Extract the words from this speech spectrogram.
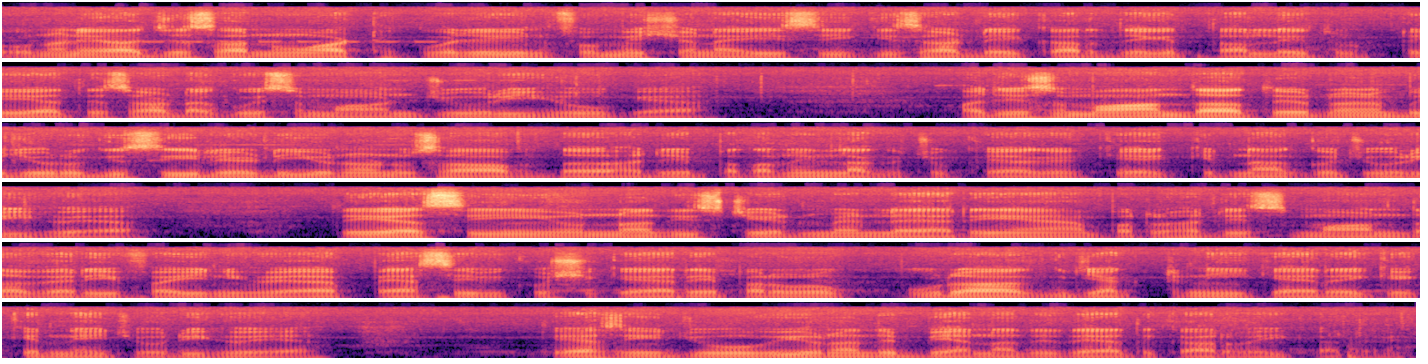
ਉਹਨਾਂ ਨੇ ਅੱਜ ਸਾਨੂੰ 8 ਵਜੇ ਇਨਫੋਰਮੇਸ਼ਨ ਆਈ ਸੀ ਕਿ ਸਾਡੇ ਘਰ ਦੇ ਤਾਲੇ ਟੁੱਟੇ ਆ ਤੇ ਸਾਡਾ ਕੋਈ ਸਮਾਨ ਚੋਰੀ ਹੋ ਗਿਆ। ਹਜੇ ਸਮਾਨ ਦਾ ਤੇ ਉਹਨਾਂ ਨੇ ਬਜ਼ੁਰਗ ਸੀ ਲੇਡੀ ਉਹਨਾਂ ਨੂੰ ਹਿਸਾਬ ਦਾ ਹਜੇ ਪਤਾ ਨਹੀਂ ਲੱਗ ਚੁੱਕਿਆ ਕਿ ਕਿ ਕਿੰਨਾ ਕੁ ਚੋਰੀ ਹੋਇਆ। ਤੇ ਅਸੀਂ ਉਹਨਾਂ ਦੀ ਸਟੇਟਮੈਂਟ ਲੈ ਰਹੇ ਹਾਂ, ਪਰ ਹਜੇ ਸਮਾਨ ਦਾ ਵੈਰੀਫਾਈ ਨਹੀਂ ਹੋਇਆ, ਪੈਸੇ ਵੀ ਕੁਝ ਕਹਿ ਰਹੇ, ਪਰ ਉਹ ਪੂਰਾ ਐਗਜ਼ੈਕਟ ਨਹੀਂ ਕਹਿ ਰਹੇ ਕਿ ਕਿੰਨੇ ਚੋਰੀ ਹੋਇਆ ਤੇ ਅਸੀਂ ਜੋ ਵੀ ਉਹਨਾਂ ਦੇ ਬਿਆਨਾਂ ਦੇ ਤਹਿਤ ਕਾਰਵਾਈ ਕਰ ਰਹੇ ਹਾਂ।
